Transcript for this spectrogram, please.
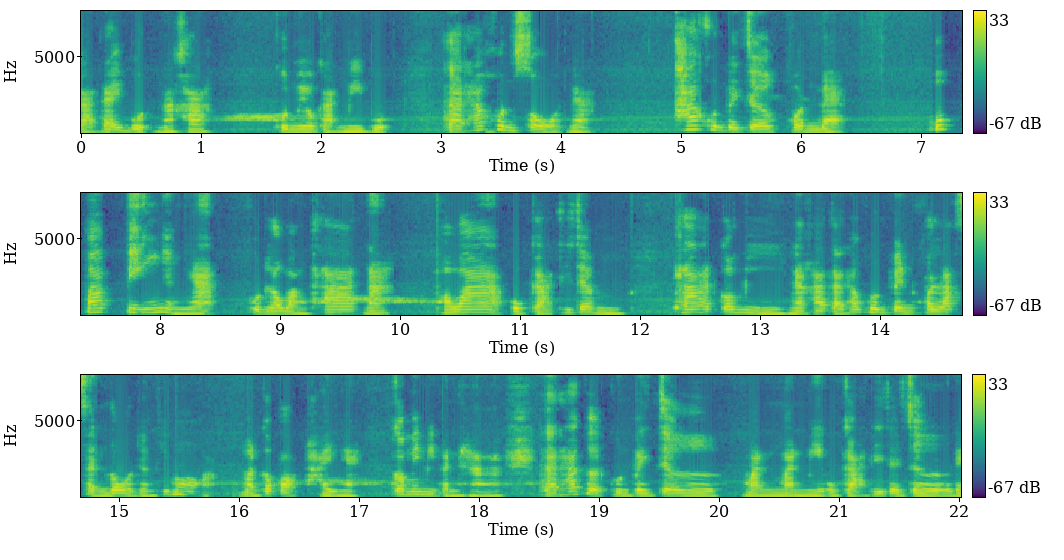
กาสได้บุตรนะคะ คุณมีโอกาสมีบุตร แต่ถ้าคนโสดเนี่ย ถ้าคุณไปเจอคนแบบปุ๊บปั๊บปิ๊งอย่างเงี้ย คุณระวังพลาดนะ เพราะว่าโอกาสที่จะพลาดก็มีนะคะ แต่ถ้าคุณเป็นคนรักสันโดษอย่างที่บอกอะมันก็ปลอดภัยไงก็ไม่มีปัญหา แต่ถ้าเกิดคุณไปเจอมันมันมีโอกาสที่จะเจอใน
